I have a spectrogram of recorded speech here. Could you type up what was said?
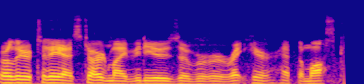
Earlier today I started my videos over right here at the mosque.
